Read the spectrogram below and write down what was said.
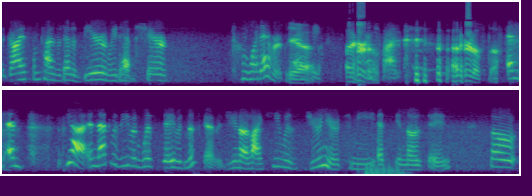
The guys sometimes would have a beer, and we'd have share whatever. Yeah. Pancakes, Unheard of. Unheard of stuff. And and yeah, and that was even with David Miscavige. You know, like he was junior to me at in those days. So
